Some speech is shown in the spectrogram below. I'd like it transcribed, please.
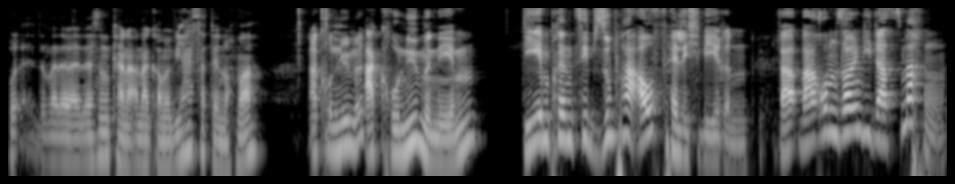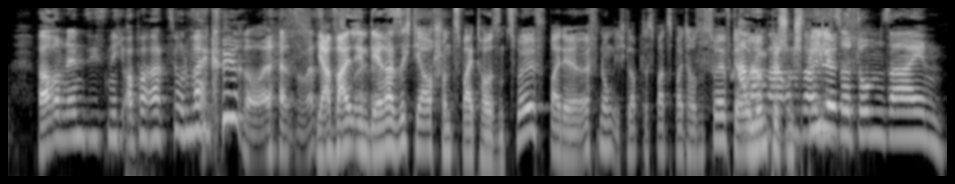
Das sind keine Anagramme. Wie heißt das denn nochmal? Akronyme? Akronyme nehmen, die im Prinzip super auffällig wären. Wa warum sollen die das machen? Warum nennen sie es nicht Operation Valkyrie oder sowas? Ja, weil in derer Sicht ja auch schon 2012 bei der Eröffnung, ich glaube, das war 2012 der Aber Olympischen warum Spiele. Soll die so dumm sein.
